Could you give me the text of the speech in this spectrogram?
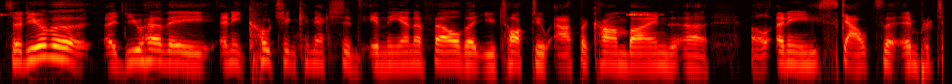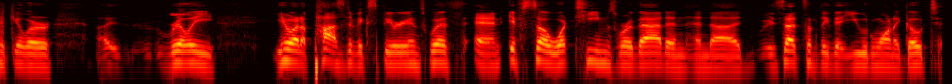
So do you have a uh, do you have a any coaching connections in the NFL that you talk to at the combine? Uh, uh, any scouts that in particular uh, really you had a positive experience with, and if so, what teams were that, and and uh, is that something that you would want to go to?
